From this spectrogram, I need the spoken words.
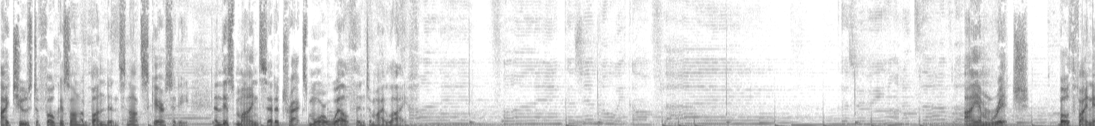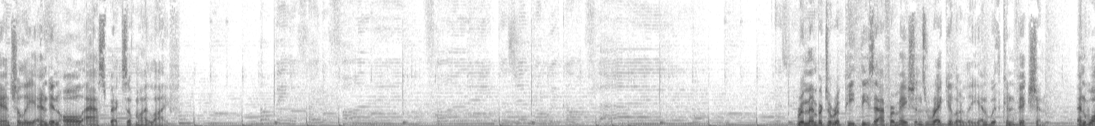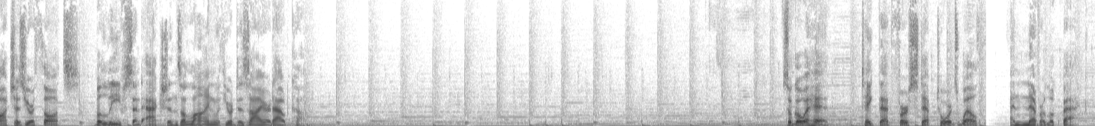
I choose to focus on abundance, not scarcity, and this mindset attracts more wealth into my life. I am rich, both financially and in all aspects of my life. Remember to repeat these affirmations regularly and with conviction, and watch as your thoughts, beliefs, and actions align with your desired outcome. So go ahead, take that first step towards wealth, and never look back.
